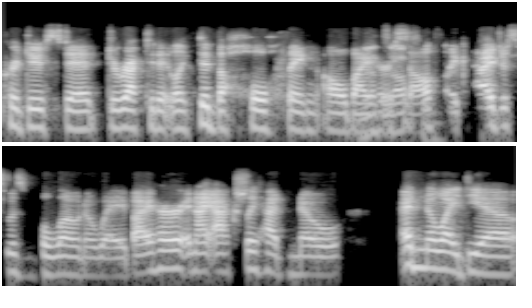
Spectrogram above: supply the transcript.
produced it, directed it, like did the whole thing all by That's herself. awesome. Like I just was blown away by her, and I actually had no, I had no idea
